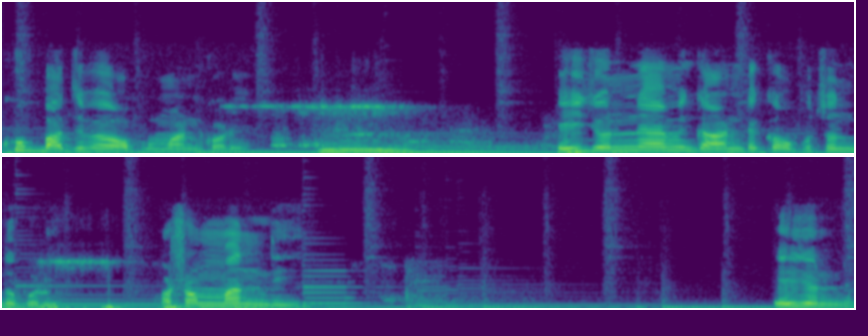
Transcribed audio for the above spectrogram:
খুব বাজেভাবে অপমান করে। এই জন্য আমি গানটাকে অপছন্দ করি অসম্মান দিই। এই জন্য।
